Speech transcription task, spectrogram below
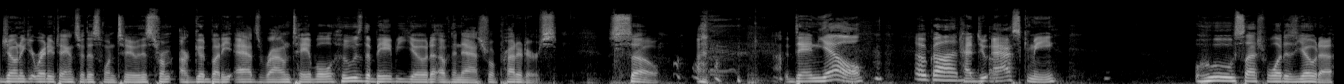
Jonah, get ready to answer this one too. This is from our good buddy Ads Roundtable. Who's the baby Yoda of the Nashville Predators? So, Danielle Oh God. had to ask me who slash what is Yoda.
